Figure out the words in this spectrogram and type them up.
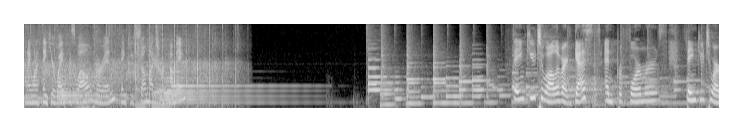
And I want to thank your wife as well, Marin. Thank you so Thank much you. for coming. Thank you to all of our guests and performers. Thank you to our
